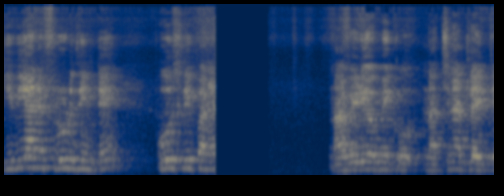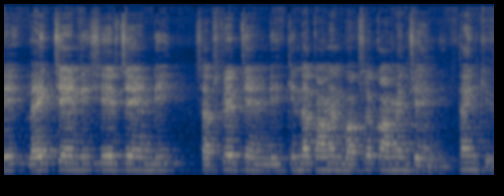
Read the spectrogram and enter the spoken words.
కివి అనే ఫ్రూట్ తింటే పూర్ స్లీప్ అనే నా వీడియో మీకు నచ్చినట్లయితే లైక్ చేయండి షేర్ చేయండి సబ్స్క్రైబ్ చేయండి. కింద కామెంట్ బాక్స్లో కామెంట్ చేయండి. Thank you.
